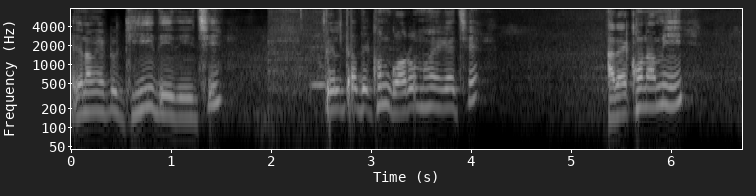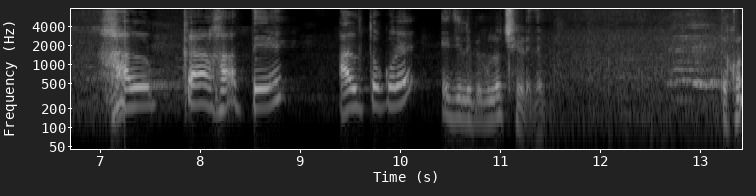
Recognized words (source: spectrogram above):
এই জন্য আমি একটু ঘি দিয়ে দিয়েছি। তেলটা দেখুন গরম হয়ে গেছে। আর এখন আমি হালকা হাতে আলতো করে এই জিলিপিগুলো ছেড়ে দেব। দেখুন,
